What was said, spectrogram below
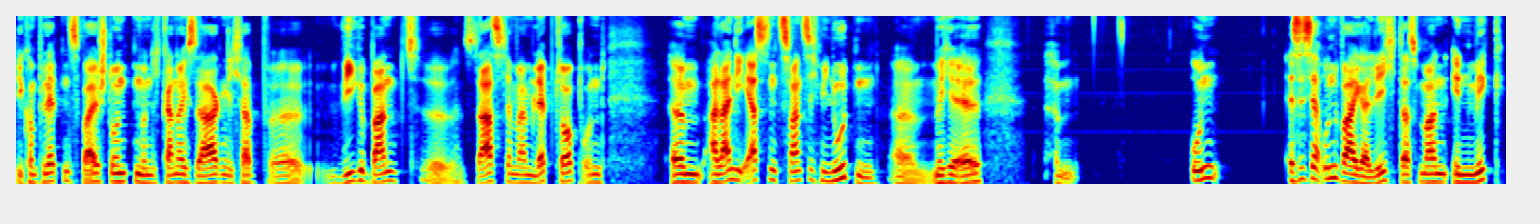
die kompletten zwei Stunden und ich kann euch sagen, ich habe äh, wie gebannt, äh, saß ich an meinem Laptop und ähm, allein die ersten 20 Minuten, äh, Michael, ähm, un es ist ja unweigerlich, dass man in Mick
